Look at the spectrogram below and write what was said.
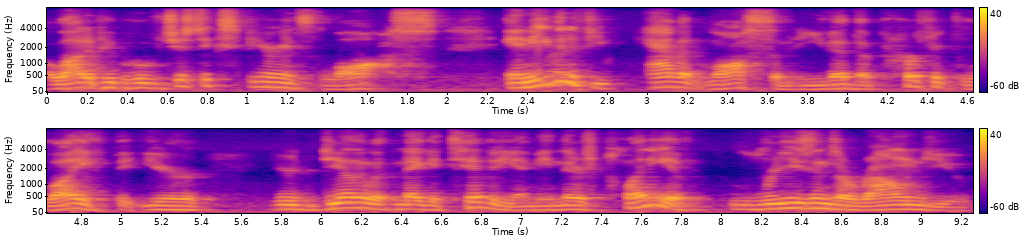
a lot of people who've just experienced loss and even if you haven't lost somebody, you've had the perfect life, but you're you're dealing with negativity. I mean, there's plenty of reasons around you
